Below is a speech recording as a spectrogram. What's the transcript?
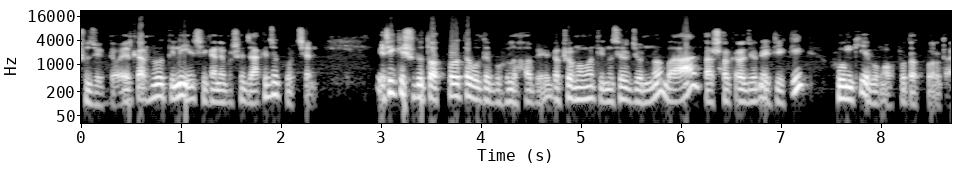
সুযোগ দেওয়া। এর কারণ হলো তিনি সেখানে বসে যা কিছু করছেন। এটিকে শুধু তৎপরতা বলতে বহুল হবে। ডক্টর মোহাম্মদ ইনুসের জন্য বা তার সরকারের জন্য এটি একটি হুমকি এবং অপতৎপরতা।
